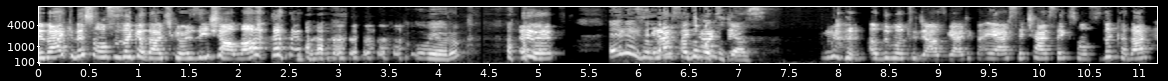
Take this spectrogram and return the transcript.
Ve belki de sonsuza kadar çıkıyoruz inşallah. Umuyorum. evet. En azından Eğer adım seçersek- atacağız. adım atacağız gerçekten. Eğer seçersek sonsuza kadar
